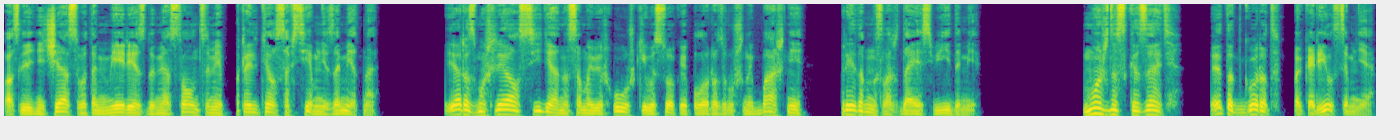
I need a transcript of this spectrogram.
Последний час в этом мире с двумя солнцами пролетел совсем незаметно. Я размышлял, сидя на самой верхушке высокой полуразрушенной башни, при этом наслаждаясь видами. Можно сказать, этот город покорился мне.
